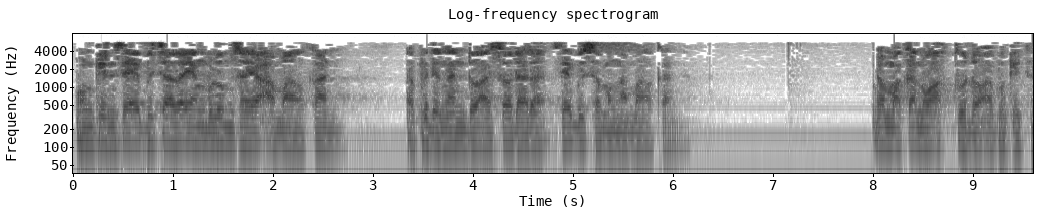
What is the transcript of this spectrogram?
mungkin saya bicara yang belum saya amalkan tapi dengan doa saudara saya bisa mengamalkan gak makan waktu doa begitu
